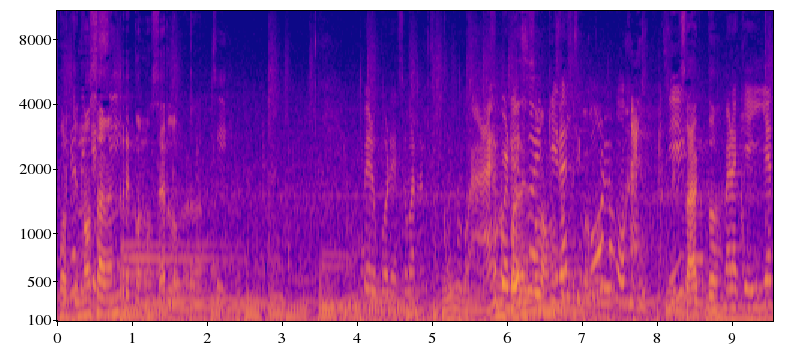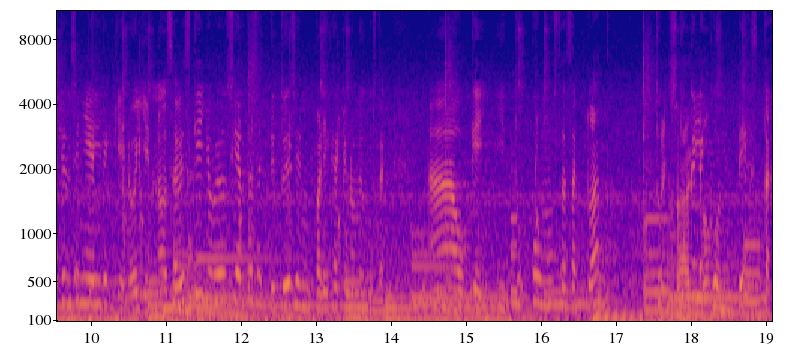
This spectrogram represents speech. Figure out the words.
Porque Fíjate no saben sí. reconocerlo, ¿verdad? Pero por eso van al psicólogo. Ah, Bueno, por eso eso hay que ir al psicólogo. psicólogo. ¿Sí? Exacto. Para que ahí ya te enseñe él de que, oye, no, ¿sabes qué? Yo veo ciertas actitudes en mi pareja que no me gustan. Ah, ok. ¿Y tú cómo estás actuando? ¿Tú, tú qué le contestas?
